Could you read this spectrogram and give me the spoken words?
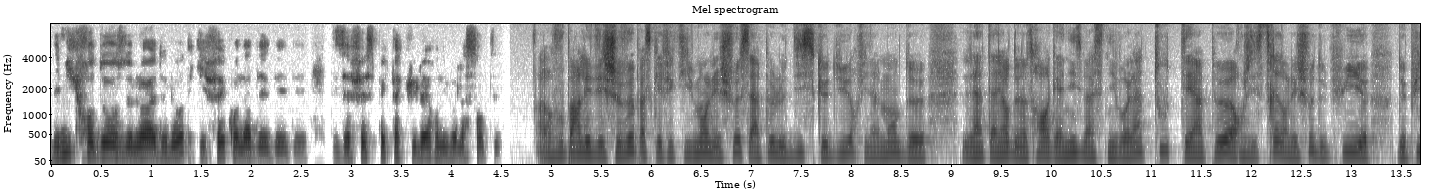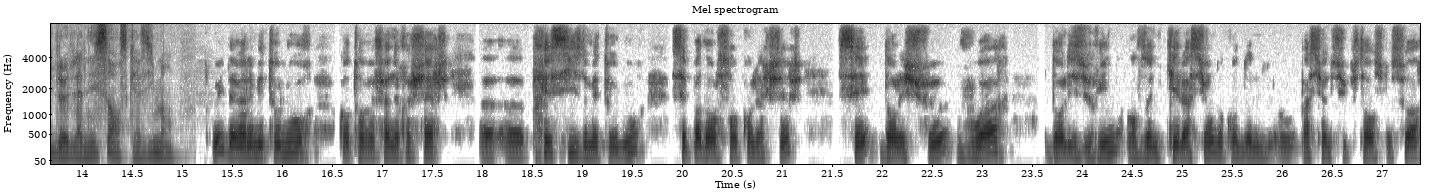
des microdoses de l'un et de l'autre qui fait qu'on a des, effets spectaculaires au niveau de la santé. Alors vous parlez des cheveux parce qu'effectivement les cheveux c'est un peu le disque dur finalement de l'intérieur de notre organisme à ce niveau-là. Tout est un peu enregistré dans les cheveux depuis, euh, depuis la naissance quasiment. Oui, d'ailleurs les métaux lourds, quand on veut faire une recherche euh, euh, précise de métaux lourds, c'est pas dans le sang qu'on les recherche, c'est dans les cheveux, voire dans les urines en faisant une chélation. Donc, on donne au patient une substance le soir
